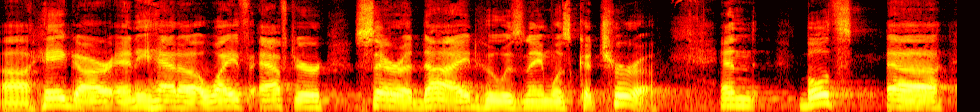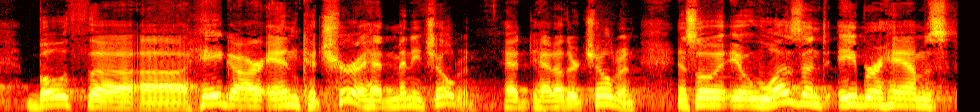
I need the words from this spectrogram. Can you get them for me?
uh, Hagar, and he had a wife after Sarah died, who his name was Keturah. And both uh, both uh, uh, Hagar and Keturah had many children, had, had other children. And so it wasn't Abraham's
